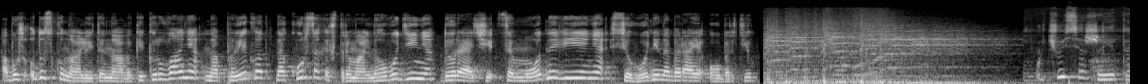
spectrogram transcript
або ж удосконалюйте навики керування, наприклад, на курсах екстремального водіння. До речі, це модне віяння сьогодні набирає обертів. Учуся жити,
